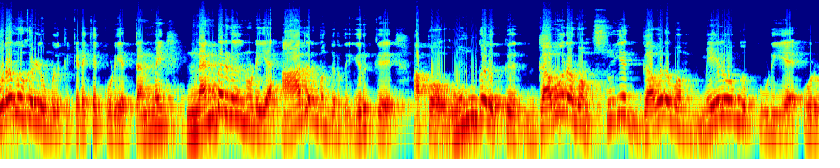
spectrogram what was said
உறவுகள் உங்களுக்கு கிடைக்கக்கூடிய தன்மை நண்பர்களினுடைய ஆதரவுங்கிறது இருக்கு. அப்போ உங்களுக்கு கௌரவம் சுய கௌரவம் மேலோங்கக்கூடிய ஒரு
